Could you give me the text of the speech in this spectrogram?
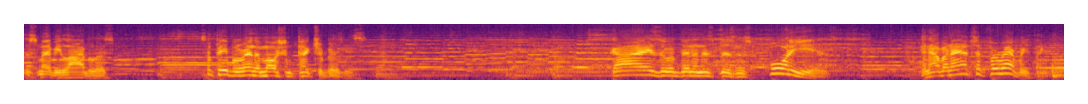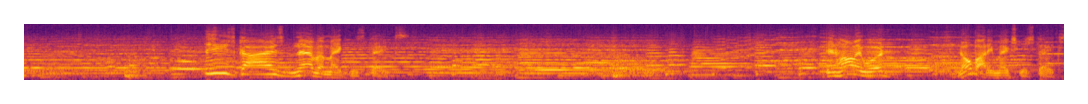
this may be libelous, some people who are in the motion picture business. Guys who have been in this business 40 years and have an answer for everything. Guys never make mistakes. In Hollywood, nobody makes mistakes.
